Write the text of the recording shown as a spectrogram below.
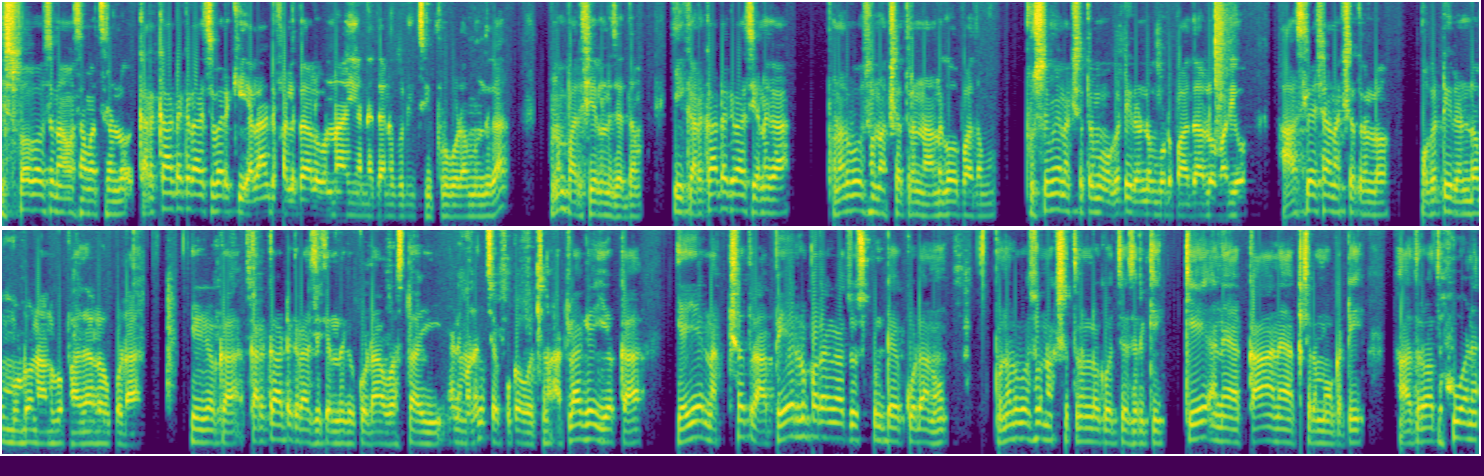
విశ్వవసనామ సంవత్సరంలో కర్కాటక రాశి వారికి ఎలాంటి ఫలితాలు ఉన్నాయి అనే దాని గురించి ఇప్పుడు కూడా ముందుగా మనం పరిశీలన చేద్దాం. ఈ కర్కాటక రాశి అనగా పునర్వసు నక్షత్రం నాలుగవ పాదము పుష్యమి నక్షత్రం ఒకటి రెండు మూడు పాదాలు మరియు ఆశ్లేష నక్షత్రంలో ఒకటి రెండు మూడు నాలుగు పాదాలు కూడా ఈ యొక్క కర్కాటక రాశి కిందకి కూడా వస్తాయి అని మనం చెప్పుకోవచ్చు. అట్లాగే ఈ యొక్క ఏ ఏ నక్షత్ర పేర్లు పరంగా చూసుకుంటే కూడాను పునర్వసు నక్షత్రంలోకి వచ్చేసరికి కే అనే క అనే అక్షరం ఒకటి ఆ తర్వాత హు అనే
